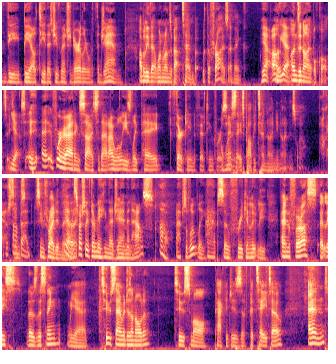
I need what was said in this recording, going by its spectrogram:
the BLT that you've mentioned earlier with the jam. i believe that one runs about 10 but with the fries i think Yeah. Oh, Un- yeah. undeniable quality yes. If we're adding sides to that, I will easily pay 13 to 15 for a i want to say it's probably 10.99 as well Okay, that's seems, not bad. seems right in there Yeah, right? especially if they're making that jam in house. Oh, absolutely. Absolutely. And for us, at least those listening, we had two sandwiches on order, two small packages of potato, and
